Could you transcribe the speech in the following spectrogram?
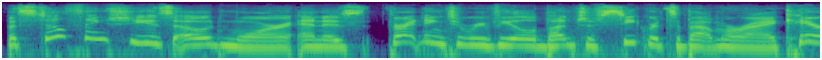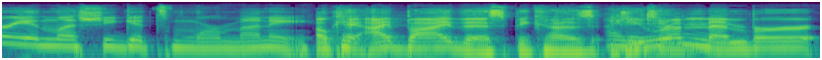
but still thinks she is owed more and is threatening to reveal a bunch of secrets about Mariah Carey unless she gets more money. Okay, I buy this because do do you too. remember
